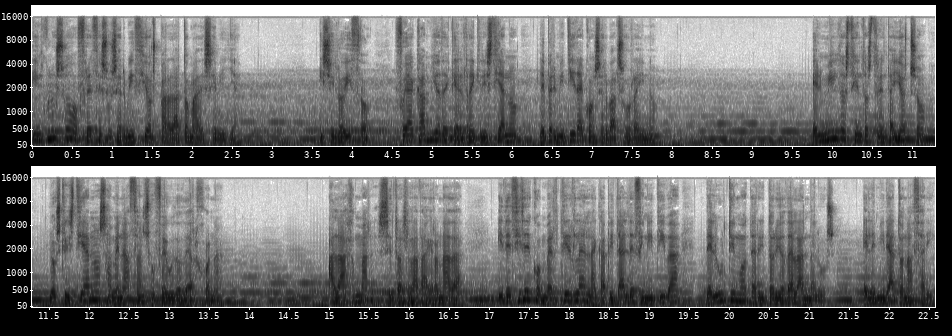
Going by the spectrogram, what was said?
Incluso ofrece sus servicios para la toma de Sevilla. Y si lo hizo, fue a cambio de que el rey cristiano le permitiera conservar su reino. En 1238, los cristianos amenazan su feudo de Arjona. Al-Ahmar se traslada a Granada y decide convertirla en la capital definitiva del último territorio del Al-Ándalus, el Emirato Nazarí.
